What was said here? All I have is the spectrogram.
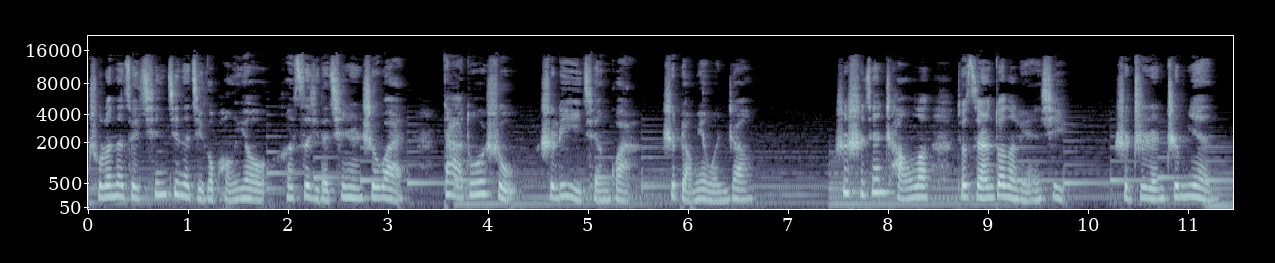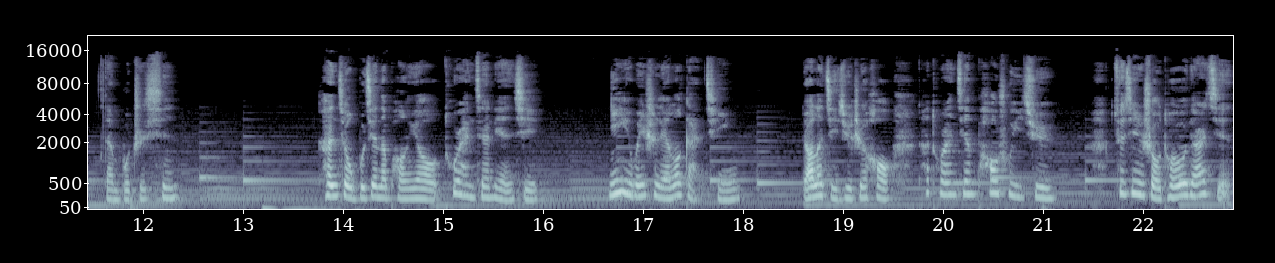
除了那最亲近的几个朋友和自己的亲人之外，大多数是利益牵挂，是表面文章，是时间长了就自然断了联系，是知人知面。但不知心。很久不见的朋友突然间联系，你以为是联络感情，聊了几句之后，他突然间抛出一句：“最近手头有点紧，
